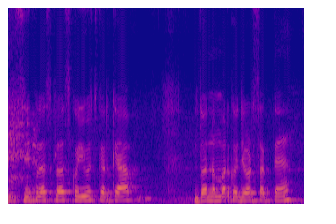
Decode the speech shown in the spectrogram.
सी प्लस प्लस को यूज़ करके आप दो नंबर को जोड़ सकते हैं।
